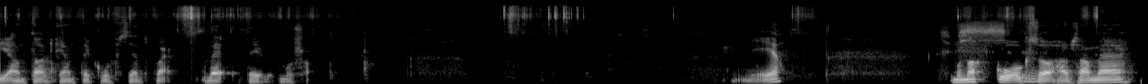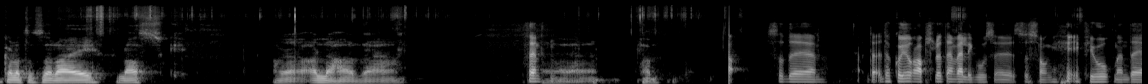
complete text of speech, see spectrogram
I antall tjente koeffisientpoeng. Det, det er jo litt morsomt. Ja. Monaco også har samme. Galatasaray, Lask. Alle har eh, 15. eh, 15. Så det, de- dere gjorde absolutt en veldig god sesong i fjor, men det,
